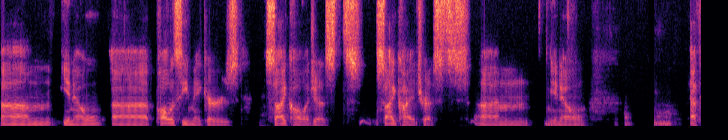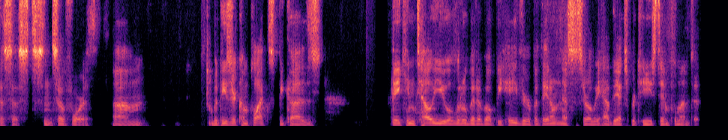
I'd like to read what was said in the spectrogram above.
Um, you know uh, policymakers psychologists psychiatrists um, you know ethicists and so forth. Um, but these are complex because they can tell you a little bit about behavior but they don't necessarily have the expertise to implement it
